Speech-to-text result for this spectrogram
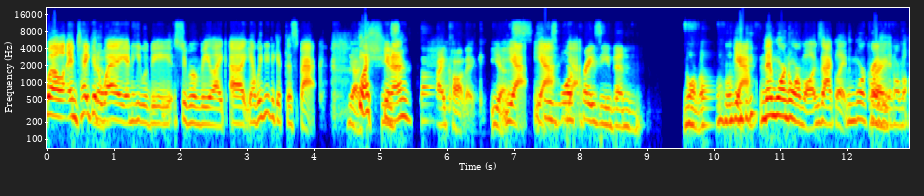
well, and take it Yeah. away. And he would be super be like, uh, yeah, we need to get this back. yeah, like, you know, psychotic. Yes. yeah, She's more yeah. crazy than normal. yeah then more normal exactly more crazy Right. than normal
